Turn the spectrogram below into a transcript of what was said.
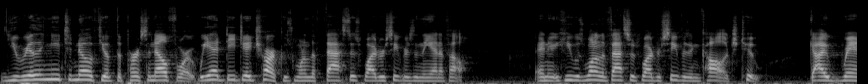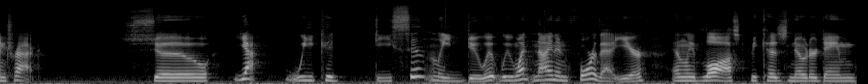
You really need to know if you have the personnel for it. We had DJ Chark, who's one of the fastest wide receivers in the NFL. And he was one of the fastest wide receivers in college, too. Guy ran track. So, yeah, we could decently do it. We went 9 and 4 that year and we lost because Notre Dame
